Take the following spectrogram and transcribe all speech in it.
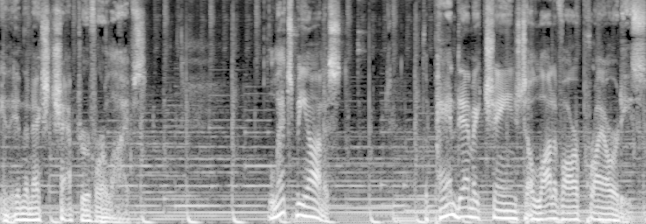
in, in the next chapter of our lives. Let's be honest, the pandemic changed a lot of our priorities.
